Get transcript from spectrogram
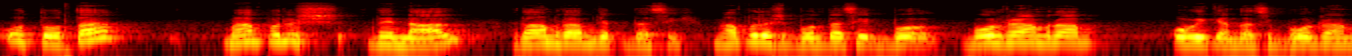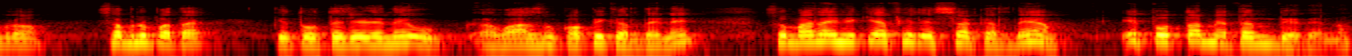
ਉਹ ਤੋਤਾ ਮਹਾਪੁਰਸ਼ ਦੇ ਨਾਲ ਰਾਮ ਰਾਮ ਜਪਦਾ ਸੀ। ਮਹਾਪੁਰਸ਼ ਬੋਲਦਾ ਸੀ ਬੋਲ ਰਾਮ ਰਾਮ। ਉਹ ਵੀ ਕਹਿੰਦਾ ਸੀ, ਬੋਲ ਰਾਮ ਰਾਮ। ਸਭ ਨੂੰ ਪਤਾ ਹੈ ਕਿ ਤੋਤੇ ਜਿਹੜੇ ਨੇ ਉਹ ਆਵਾਜ਼ ਨੂੰ ਕਾਪੀ ਕਰਦੇ ਨੇ। ਸੋ ਮਹਾਰਾਜ ਨੇ ਕਿਹਾ, ਫਿਰ ਇਸ ਤਰ੍ਹਾਂ ਕਰਦੇ ਆ ਇਹ ਤੋਤਾ ਮੈਂ ਤੈਨੂੰ ਦੇ ਦੇਣਾ।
